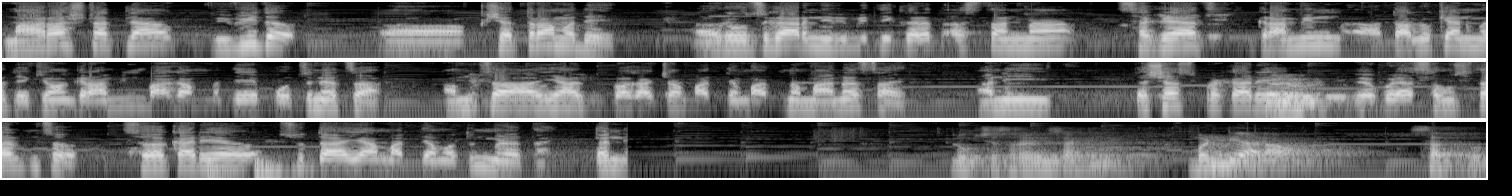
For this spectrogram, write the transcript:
महाराष्ट्रातल्या विविध क्षेत्रामध्ये रोजगार निर्मिती करत असताना सगळ्याच ग्रामीण तालुक्यांमध्ये किंवा ग्रामीण भागामध्ये पोचण्याचा आमचा या विभागाच्या माध्यमातून मानस आहे. आणि तशाच प्रकारे वेगवेगळ्या संस्थांचं सहकार्य सुद्धा या माध्यमातून मिळत आहे. धन्यवाद लोकशाही बंटी आढाव सातपूर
